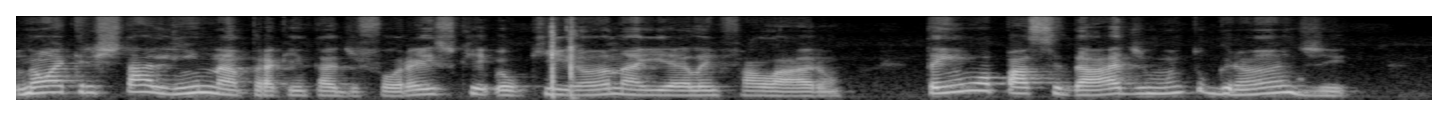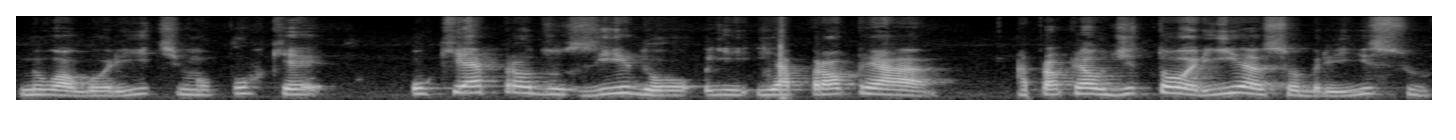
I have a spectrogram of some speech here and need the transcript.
não é cristalina para quem está de fora. É isso que o que Ana e Ellen falaram. Tem uma opacidade muito grande no algoritmo, porque o que é produzido e, e a própria a própria auditoria sobre isso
